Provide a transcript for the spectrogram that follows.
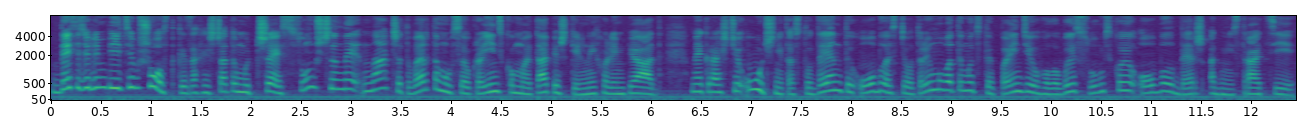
Десять олімпійців шостки захищатимуть честь Сумщини на четвертому всеукраїнському етапі шкільних олімпіад. Найкращі учні та студенти області отримуватимуть стипендію голови Сумської облдержадміністрації.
